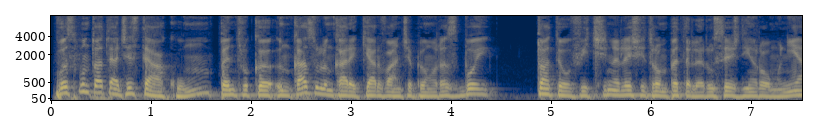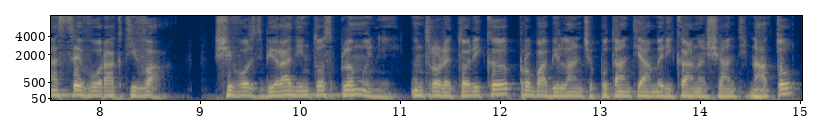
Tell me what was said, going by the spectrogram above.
Vă spun toate acestea acum pentru că în cazul în care chiar va începe un război, toate oficinele și trompetele rusești din România se vor activa și vor zbira din toți plămânii, într-o retorică probabil la început anti-americană și anti-NATO,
